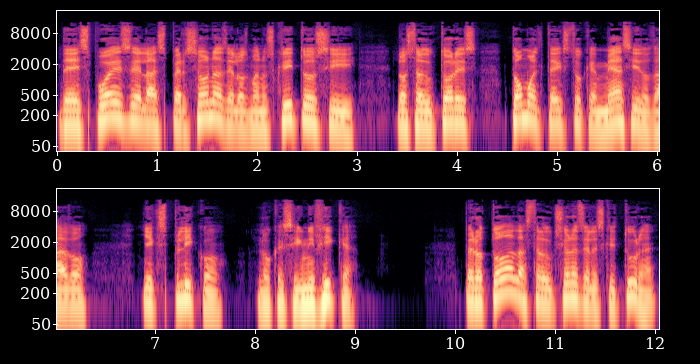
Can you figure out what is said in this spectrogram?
después de las personas de los manuscritos y los traductores, tomo el texto que me ha sido dado y explico lo que significa. Pero todas las traducciones de la Escritura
